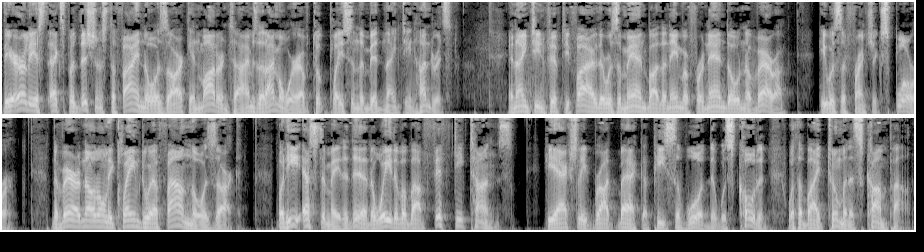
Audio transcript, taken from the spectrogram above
The earliest expeditions to find Noah's Ark in modern times that I'm aware of took place in the mid 1900s. In 1955, there was a man by the name of Fernando Navarra. He was a French explorer. Navarre not only claimed to have found Noah's Ark, but he estimated it at a weight of about 50 tons. He actually brought back a piece of wood that was coated with a bituminous compound.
